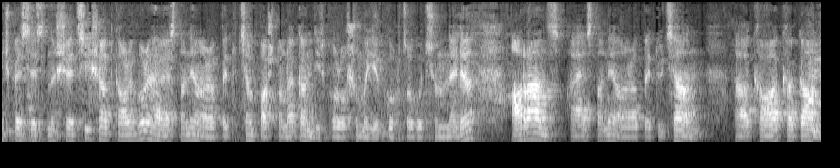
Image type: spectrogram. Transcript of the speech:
ինչպես ես նշեցի, շատ կարեւոր է Հայաստանի Հանրապետության պաշտոնական դիրքորոշումը եւ գործողությունները առանց Հայաստանի Հանրապետության քաղաքական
